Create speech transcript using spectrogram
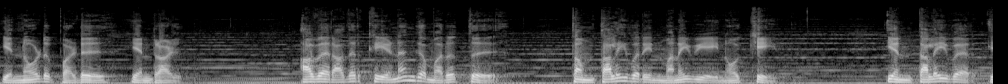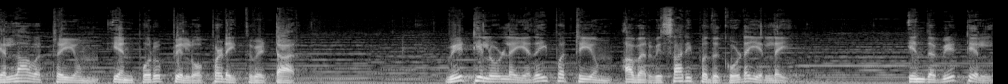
என்னோடு படு என்றாள். அவர் அதற்கு இணங்க மறுத்து தம் தலைவரின் மனைவியை நோக்கி என் தலைவர் எல்லாவற்றையும் என் பொறுப்பில் ஒப்படைத்து விட்டார். வீட்டில் உள்ள எதை பற்றியும் அவர் விசாரிப்பது கூட இல்லை. இந்த வீட்டில்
